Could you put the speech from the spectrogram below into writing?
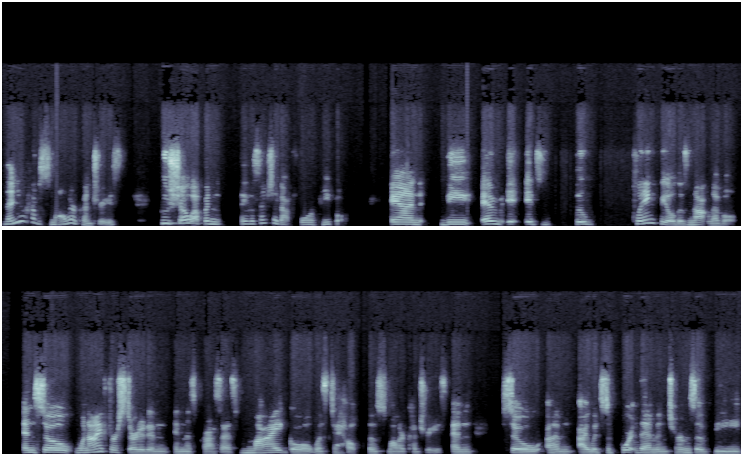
then you have smaller countries who show up and they've essentially got four people. And the it, it's the playing field is not level. And so when I first started in in this process, my goal was to help those smaller countries. And so um, I would support them in terms of the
